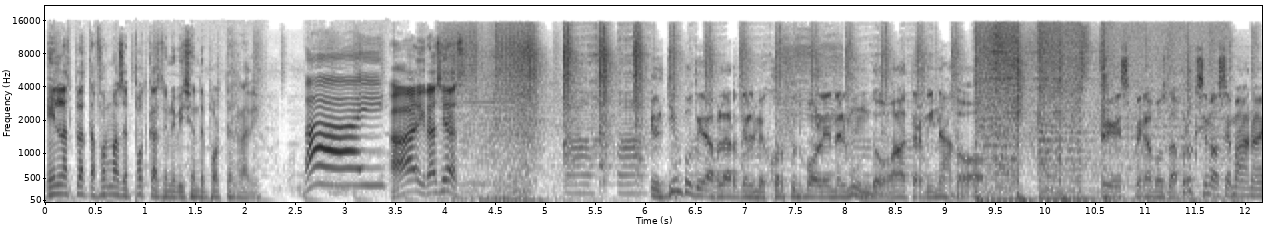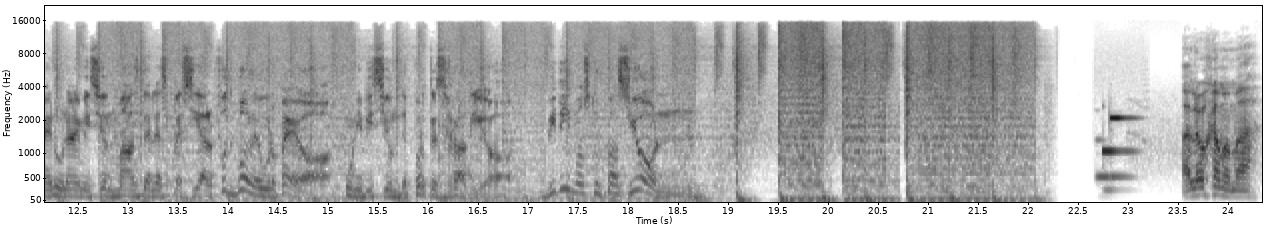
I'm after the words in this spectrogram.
en las plataformas de podcast de Univisión Deportes Radio. Bye. Ay, gracias. El tiempo de hablar del mejor fútbol en el mundo ha terminado. Esperamos la próxima semana en una emisión más del especial Fútbol Europeo. Univisión Deportes Radio. Vivimos tu pasión. Aloha mamá,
